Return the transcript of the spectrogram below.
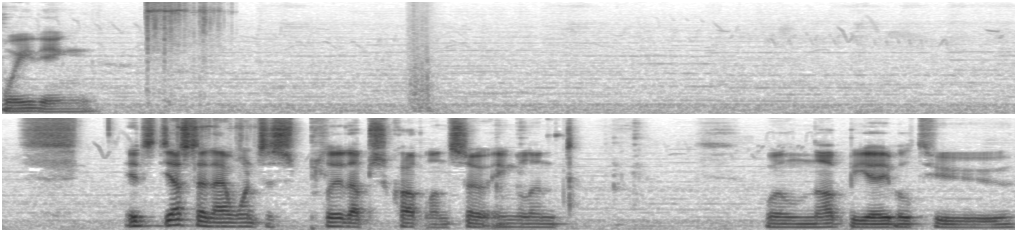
waiting. It's just that I want to split up Scotland so England will not be able to...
